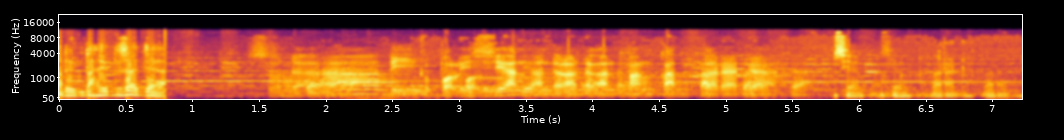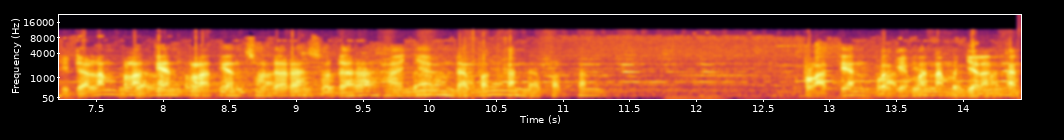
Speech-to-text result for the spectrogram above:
perintah itu saja. saudara di kepolisian adalah dengan pangkat barada. siap siap barada barada Di dalam pelatihan-pelatihan saudara, saudara hanya mendapatkan pelatihan bagaimana menjalankan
